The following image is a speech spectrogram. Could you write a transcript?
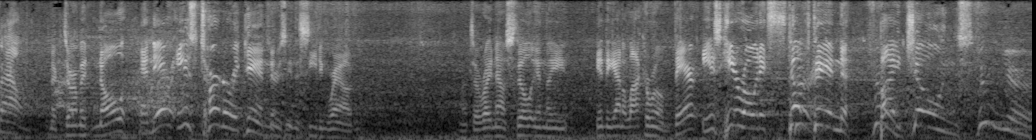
fouling. McDermott, no. And there is Turner again. There's in the seeding round. So right now, still in the Indiana locker room. There is Herro, and it's stuffed in by Jones. Junior.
